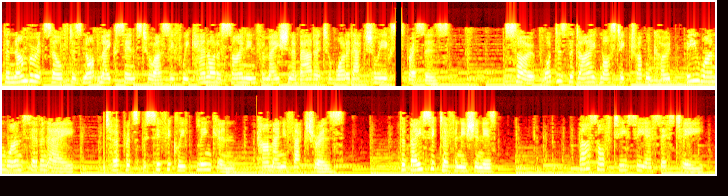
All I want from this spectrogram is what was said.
The number itself does not make sense to us if we cannot assign information about it to what it actually expresses. So, what does the diagnostic trouble code B117A interpret specifically Lincoln car manufacturers? The basic definition is bus off TCSST.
